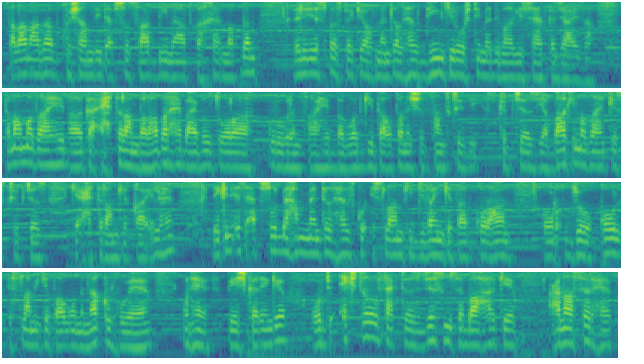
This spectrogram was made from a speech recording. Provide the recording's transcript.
سلام آداب، خوش آمدید. ایپسوڈ سات بھی میں آپ کا خیر مقدم. Religious perspective of mental health دین کی روشنی میں دماغی صحت کا جائزہ. تمام مذاہب کا احترام برابر ہے. بائبل تورا گرو گرنتھ صاحب بھگوت گیتا اپنشد سنسکرتی اسکرپچرز یا باقی مذاہب کے اسکرپچرز کے احترام کے قائل ہیں. لیکن اس ایپیسوڈ میں ہم مینٹل ہیلتھ کو اسلام کی ڈیوائن کتاب قرآن اور جو قول اسلامی کتابوں میں نقل ہوئے ہیں، انہیں پیش کریں گے. اور جو ایکسٹرنل فیکٹرز جسم سے باہر کے عناصر ہے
